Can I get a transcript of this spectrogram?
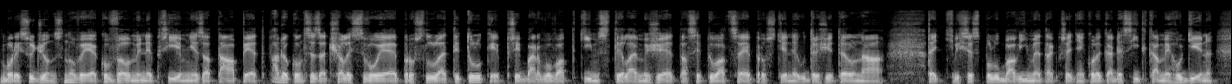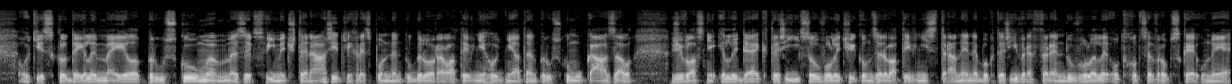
Borisu Johnsonovi jako velmi nepříjemně zatápět a dokonce začaly svoje proslulé titulky přibarvovat tím stylem, že ta situace je prostě neudržitelná. Teď, když se spolu bavíme, tak před několika desítkami hodin otiskl Daily Mail průzkum mezi svými čtenáři. Těch respondentů bylo relativně hodně a ten průzkum ukázal, že vlastně i lidé, kteří jsou voliči konzervativní strany nebo kteří v referendu volili odchod z Evropské unie,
